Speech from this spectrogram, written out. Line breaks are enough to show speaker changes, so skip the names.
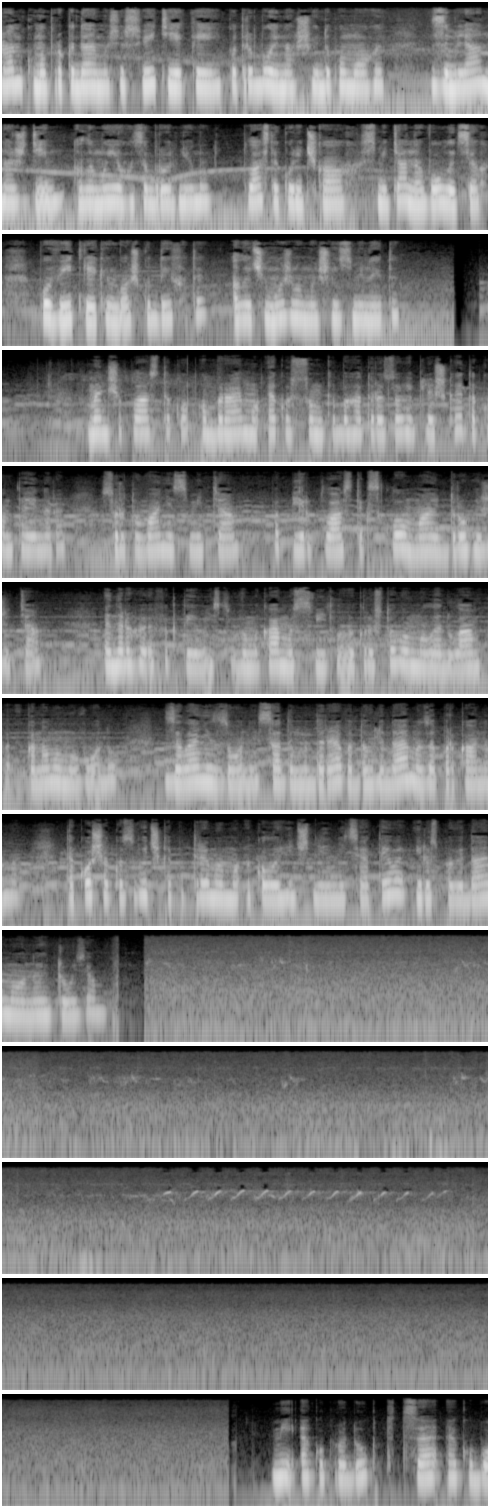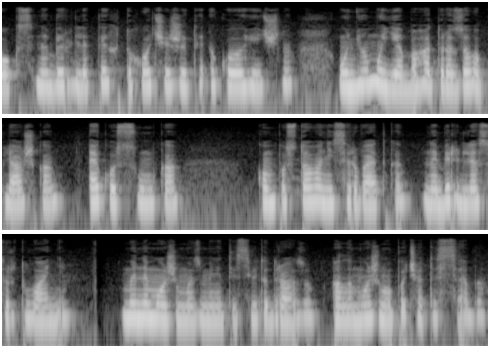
Ранку ми прокидаємось у світі, який потребує нашої допомоги. Земля наш дім, але ми його забруднюємо. Пластик у річках, сміття на вулицях, повітря, яким важко дихати. Але чи можемо ми щось змінити? Менше пластику. Обираємо екосумки, багаторазові пляшки та контейнери, сортування сміття. Папір, пластик, скло мають друге життя. Енергоефективність. Вимикаємо світло, використовуємо led лампи, економимо воду. Зелені зони, садимо дерева, доглядаємо за парканами. Також екозвички підтримуємо екологічні ініціативи і розповідаємо о них друзям. Мій екопродукт це екобокс, набір для тих, хто хоче жити екологічно. У ньому є багаторазова пляшка, екосумка, компостовані серветки, набір для сортування. Ми не можемо змінити світ одразу, але можемо почати з себе.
